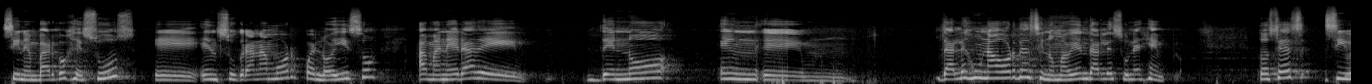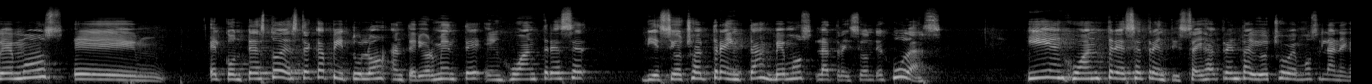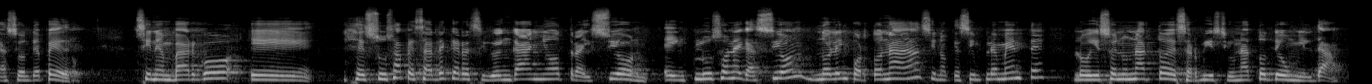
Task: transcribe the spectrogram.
Sin embargo, Jesús, eh, en su gran amor, pues lo hizo a manera de, de no em, darles una orden, sino más bien darles un ejemplo. Entonces, si vemos em, el contexto de este capítulo anteriormente, en Juan 13, 18 al 30, vemos la traición de Judas. Y en Juan 13, 36 al 38 vemos la negación de Pedro. Sin embargo, eh, Jesús, a pesar de que recibió engaño, traición e incluso negación, no le importó nada, sino que simplemente lo hizo en un acto de servicio, un acto de humildad.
